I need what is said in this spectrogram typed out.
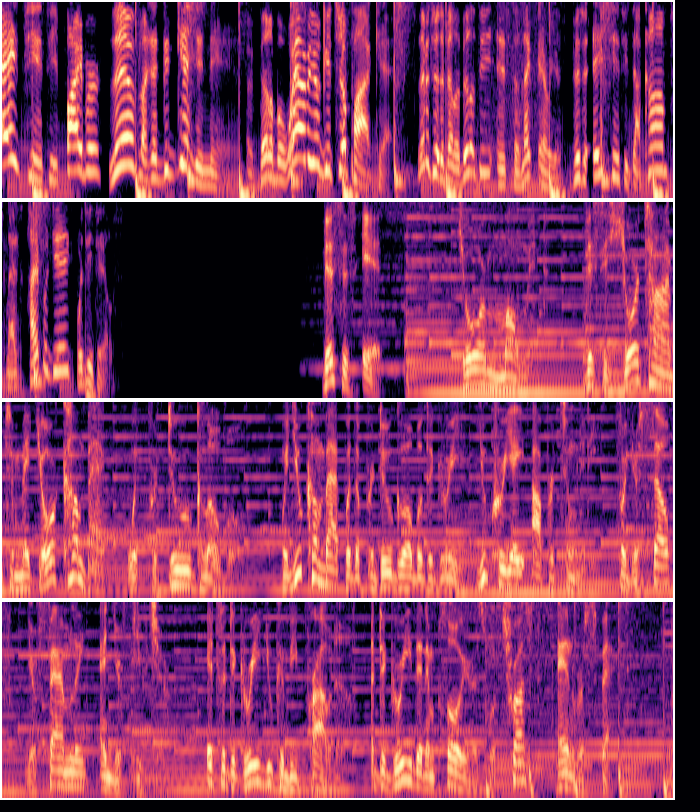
AT&T Fiber, live like a gigillionaire. Available wherever you get your podcast. Limited availability in select areas. Visit AT&T.com slash hypergig for details. This is it. Your moment. This is your time to make your comeback with Purdue Global. When you come back with a Purdue Global degree, you create opportunity for yourself, your family, and your future. It's a degree you can be proud of, a degree that employers will trust and respect.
